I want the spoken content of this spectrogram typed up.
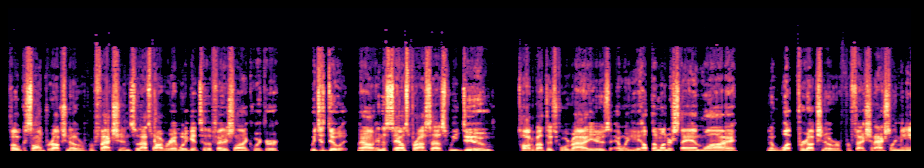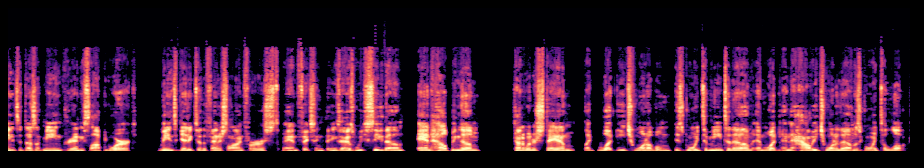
focus on production over perfection. So that's why we're able to get to the finish line quicker. We just do it. Now, in the sales process, we do talk about those core values and we help them understand why, you know, what production over perfection actually means. It doesn't mean creating sloppy work means getting to the finish line first and fixing things as we see them and helping them kind of understand like what each one of them is going to mean to them and what and how each one of them is going to look.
